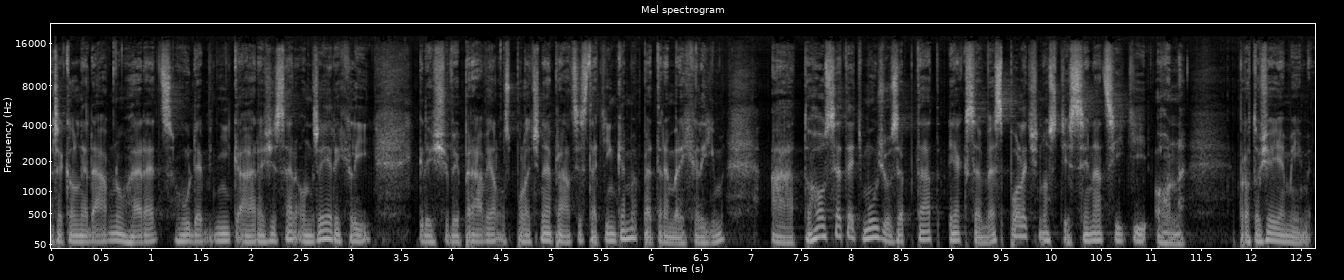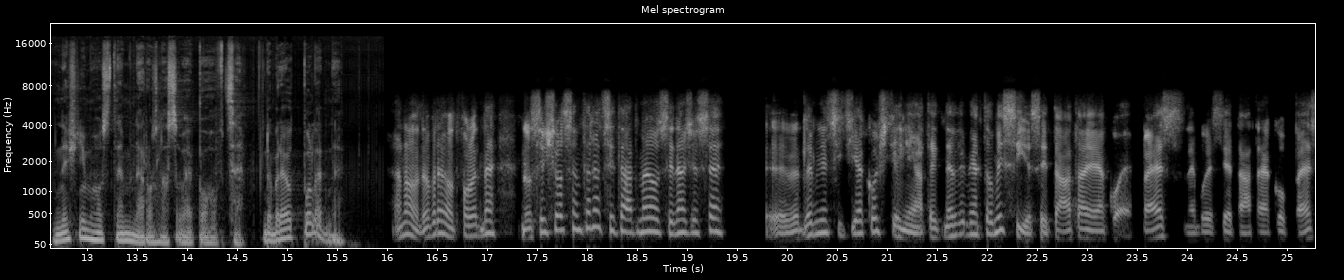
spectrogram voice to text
řekl nedávno herec, hudebník a režisér Ondřej Rychlý, když vyprávěl o společné práci s tatínkem Petrem Rychlým a toho se teď můžu zeptat, jak se ve společnosti syna cítí on, protože je mým dnešním hostem na rozhlasové pohovce. Dobré odpoledne. Ano, dobré odpoledne. No slyšel jsem teda citát mého syna, že se vedle mě cítí jako štěně. Já teď nevím, jak to myslí, jestli táta je jako je pes, nebo jestli je táta jako pes,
